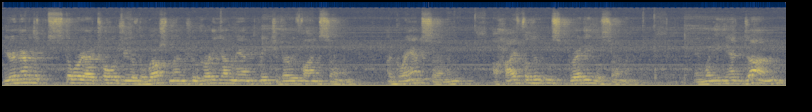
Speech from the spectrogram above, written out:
You remember the story I told you of the Welshman who heard a young man preach a very fine sermon, a grand sermon, a highfalutin spread eagle sermon. And when he had done,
